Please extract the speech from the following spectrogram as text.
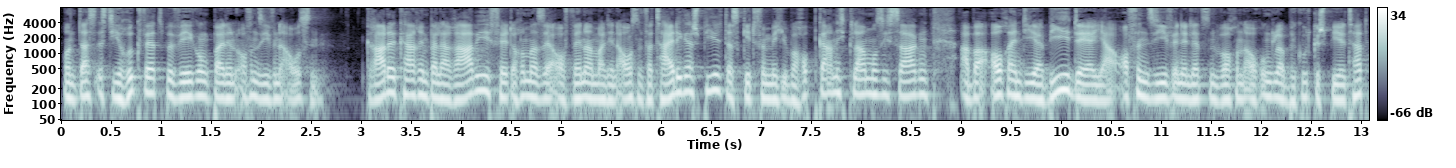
Und das ist die Rückwärtsbewegung bei den offensiven Außen. Gerade Karim Bellarabi fällt auch immer sehr auf, wenn er mal den Außenverteidiger spielt. Das geht für mich überhaupt gar nicht klar, muss ich sagen. Aber auch ein Diaby, der ja offensiv in den letzten Wochen auch unglaublich gut gespielt hat,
